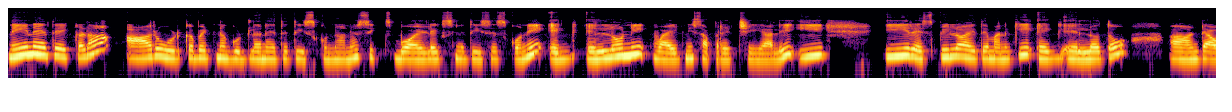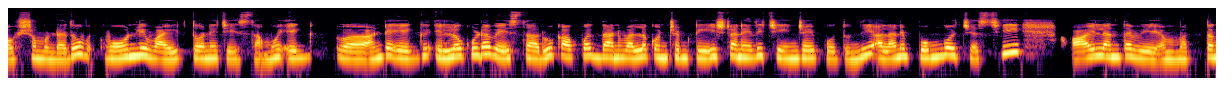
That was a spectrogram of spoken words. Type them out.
నేనైతే ఇక్కడ ఆరు ఉడకబెట్టిన గుడ్లను అయితే తీసుకున్నాను. సిక్స్ బాయిల్డ్ ఎగ్స్ని తీసేసుకొని ఎగ్ ఎల్లోని వైట్ని సపరేట్ చేయాలి. ఈ ఈ రెసిపీలో అయితే మనకి ఎగ్ ఎల్లోతో అంటే అవసరం ఉండదు. ఓన్లీ వైట్తోనే చేస్తాము. ఎగ్ అంటే ఎగ్ ఎల్లో కూడా వేస్తారు. కాకపోతే దానివల్ల కొంచెం టేస్ట్ అనేది చేంజ్ అయిపోతుంది. అలానే పొంగు వచ్చేసి ఆయిల్ అంతా వే మొత్తం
